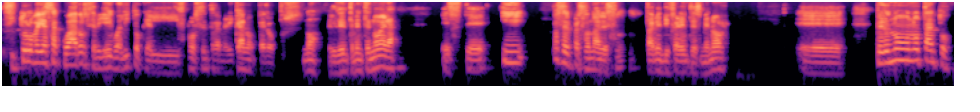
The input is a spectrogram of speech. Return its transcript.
si tú lo veías a cuadros, se veía igualito que el Sport Centroamericano, pero pues no, evidentemente no era. Este, y pues el personal es también diferente, es menor. Eh, pero no, no tanto,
